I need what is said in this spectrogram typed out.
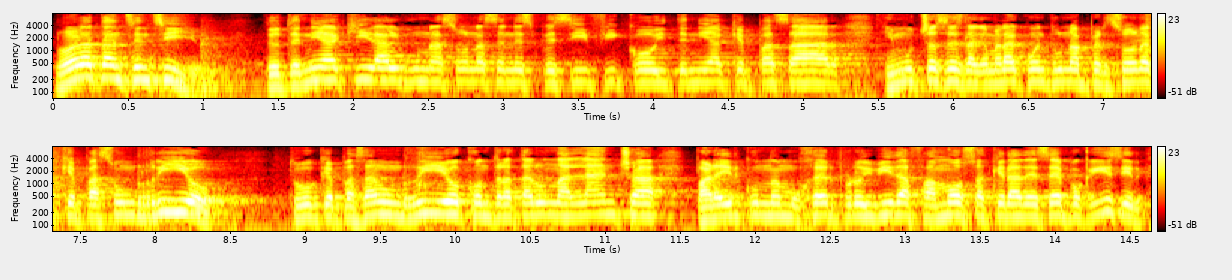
No era tan sencillo. Pero tenía que ir a algunas zonas en específico y tenía que pasar. Y muchas veces la Gemara cuenta una persona que pasó un río tuvo que pasar un río, contratar una lancha para ir con una mujer prohibida famosa que era de esa época. Es decir,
